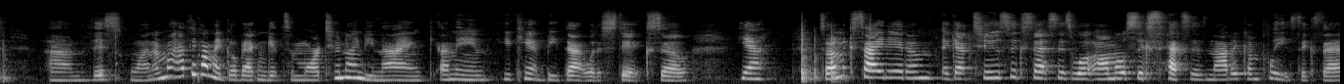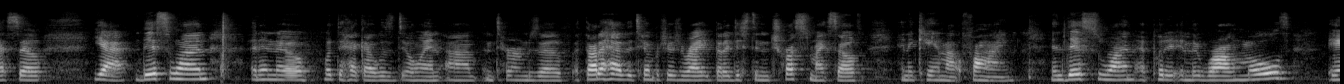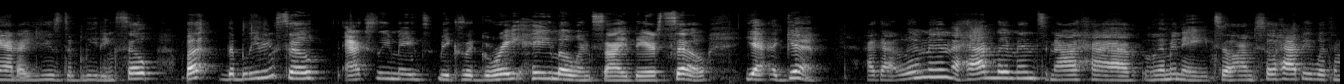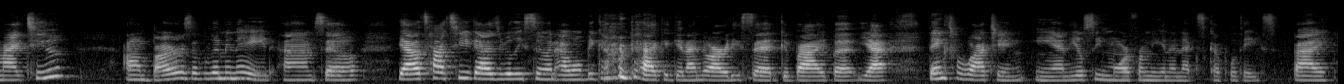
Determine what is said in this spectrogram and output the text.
um, this one. I, might, I think I might go back and get some more. Two ninety nine. I mean, you can't beat that with a stick. So yeah. So I'm excited. I'm, I got two successes. Well, almost successes, not a complete success. So yeah, this one, I didn't know what the heck I was doing um, in terms of, I thought I had the temperatures right, but I just didn't trust myself and it came out fine. And this one, I put it in the wrong molds and I used the bleeding soap. But the bleeding soap actually makes, makes a great halo inside there. So yeah, again, I got lemon, I had lemons, now I have lemonade. So I'm so happy with my two um, bars of lemonade. Um, so yeah, I'll talk to you guys really soon. I won't be coming back again. I know I already said goodbye, but yeah, thanks for watching and you'll see more from me in the next couple days. Bye.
